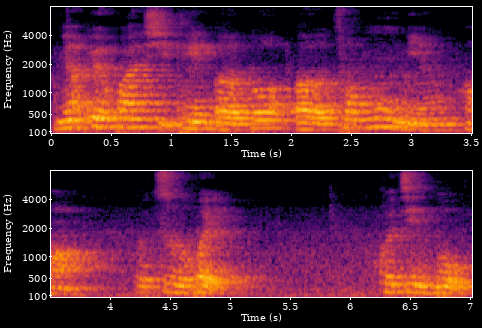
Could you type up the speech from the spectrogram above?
你要越欢喜听，耳朵耳聪目明，哈，有智慧，会进步。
